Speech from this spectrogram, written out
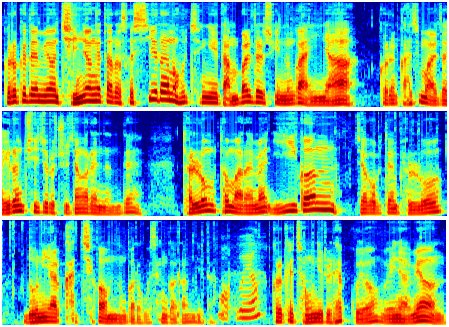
그렇게 되면 진영에 따라서 씨라는 호칭이 남발될 수 있는 거 아니냐. 그러니까 하지 말자 이런 취지로 주장을 했는데 결론부터 말하면 이건 제가 볼 때는 별로 논의할 가치가 없는 거라고 생각합니다. 어, 왜요? 그렇게 정리를 했고요. 왜냐하면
